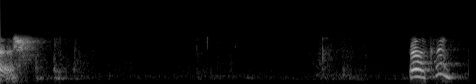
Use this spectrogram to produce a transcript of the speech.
Bella. Come.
